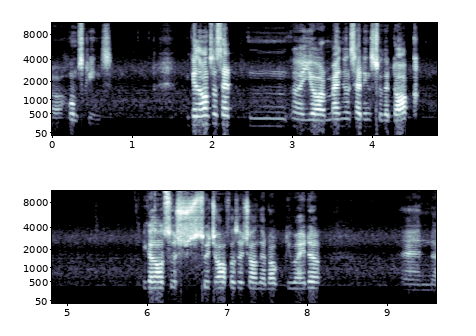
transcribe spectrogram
uh, home screens. You can also set mm, uh, your manual settings to the dock. You can also switch off or switch on the dock divider. And uh,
